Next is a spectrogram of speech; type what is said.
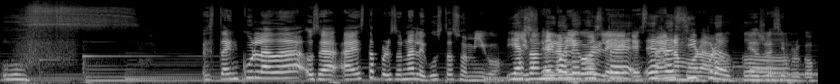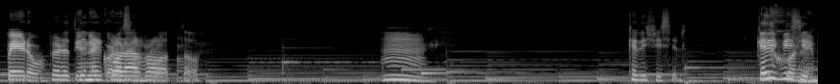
Uf. Está enculada, o sea, a esta persona le gusta su amigo. Y a su el amigo le gusta- está es enamorado. recíproco. Es recíproco, pero, Pero tiene, el cora corazón roto. Mm. Qué difícil. Qué Híjole. difícil.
